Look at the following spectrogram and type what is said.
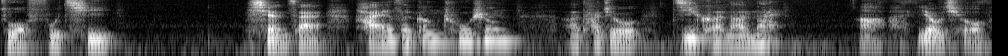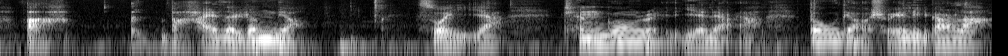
做夫妻。现在孩子刚出生啊，他就饥渴难耐，啊，要求把把孩子扔掉。所以呀，陈光蕊爷俩呀都掉水里边了。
